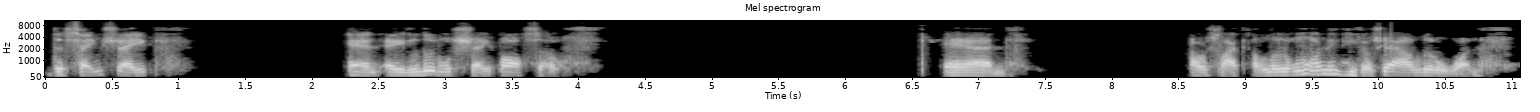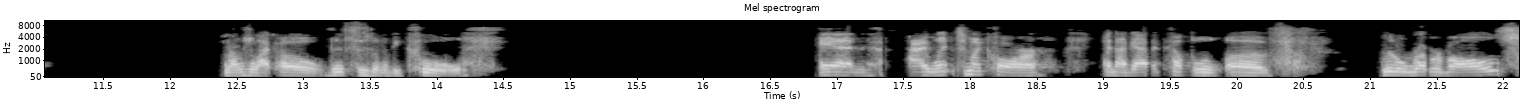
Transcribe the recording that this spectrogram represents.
the same shape and a little shape also. And I was like, a little one? And he goes, yeah, a little one. And I was like, oh, this is going to be cool. And I went to my car and I got a couple of little rubber balls,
